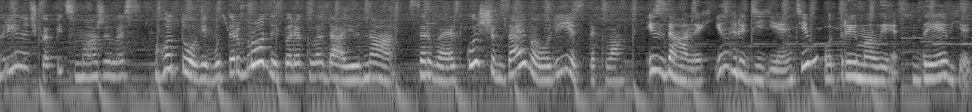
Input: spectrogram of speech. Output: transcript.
гріночка підсмажилась. Готові бутерброди перекладаю на серветку, щоб зайва олія стекла. Із даних інгредієнтів отримали 9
